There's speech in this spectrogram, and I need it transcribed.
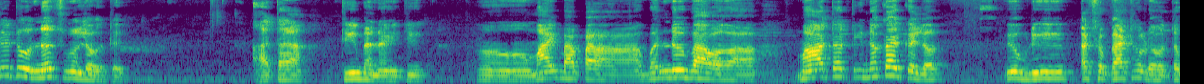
ते दोनच मुलं होते. आता ती म्हणायची माय बापा बंधू भावा मग आता तिनं काय केलं? एवढी असं गाठवलं होतं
